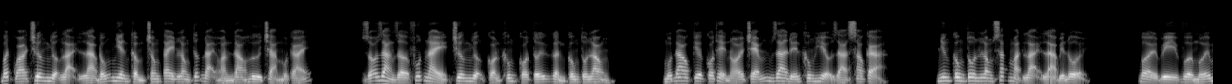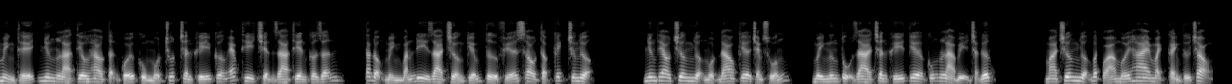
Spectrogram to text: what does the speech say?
Bất quá trương nhượng lại là bỗng nhiên cầm trong tay long tức đại hoàn đao hư chạm một cái rõ ràng giờ phút này trương nhượng còn không có tới gần công tôn long. Một đao kia có thể nói chém ra đến không hiểu ra sao cả. Nhưng công tôn long sắc mặt lại là biến đổi. Bởi vì vừa mới mình thế nhưng là tiêu hao tận cuối cùng một chút chân khí cưỡng ép thi triển ra thiên cơ dẫn, tác động mình bắn đi ra trường kiếm từ phía sau tập kích trương nhượng. Nhưng theo trương nhượng một đao kia chém xuống, mình ngưng tụ ra chân khí kia cũng là bị chặt đứt. Mà trương nhượng bất quá mới hai mạch cảnh tứ trọng,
